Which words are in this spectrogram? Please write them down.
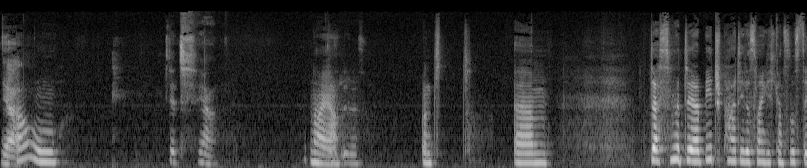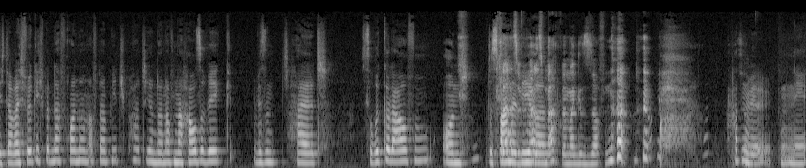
ja. Au. Das, ja. Naja. Und ähm, das mit der Beachparty, das war eigentlich ganz lustig. Da war ich wirklich mit einer Freundin auf einer Beachparty und dann auf dem Nachhauseweg, wir sind halt zurückgelaufen und das Klar, war eine so leere... Wie man das macht, wenn man gesoffen hat. hatten wir... Nee.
